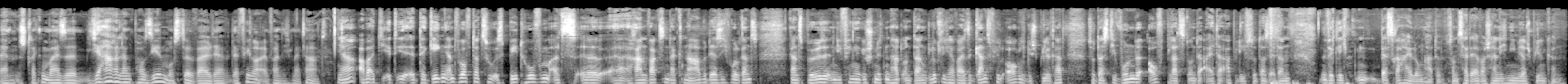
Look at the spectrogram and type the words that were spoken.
ähm, streckenweise jahrelang pausieren musste, weil der, der Finger einfach nicht mehr tat. Ja, aber die, die, der Gegenentwurf dazu ist Beethoven als äh, heranwachsender Knabe, der sich wohl ganz, ganz böse in die Finger geschnitten hat und dann glücklicherweise ganz viel Orgel gespielt hat, sodass die Wunde aufplatzte und der Eiter ablief, sodass er dann wirklich bessere Heilung hatte. Sonst hätte er wahrscheinlich nie wieder spielen können.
